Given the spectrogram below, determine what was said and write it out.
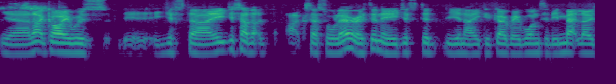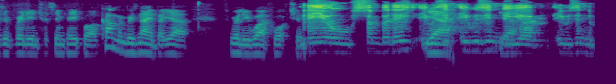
Yeah, that guy was. He just uh, he just had access to all areas, didn't he? He just did. You know, he could go where he wanted. He met loads of really interesting people. I can't remember his name, but yeah, it's really worth watching. Neil somebody. He Yeah. was in, he was in the um he was in the,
